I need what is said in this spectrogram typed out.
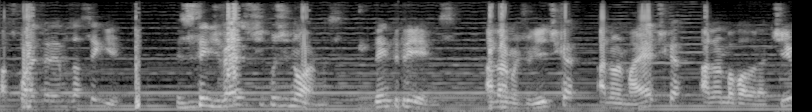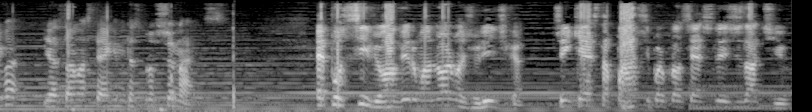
as quais veremos a seguir. Existem diversos tipos de normas, dentre eles a norma jurídica, a norma ética, a norma valorativa e as normas técnicas profissionais. É possível haver uma norma jurídica sem que esta passe por processo legislativo.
